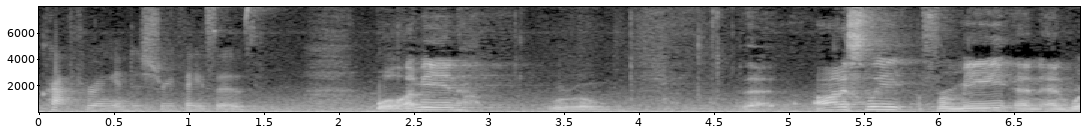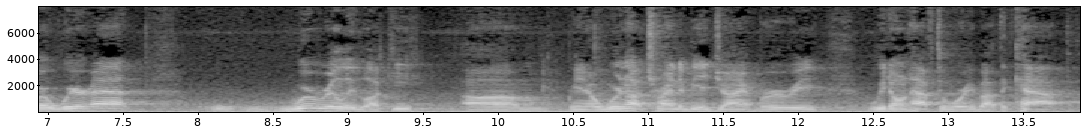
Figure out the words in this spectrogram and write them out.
craft brewing industry faces? Well, I mean, that, honestly, for me and, and where we're at, we're really lucky. Um, you know, we're not trying to be a giant brewery. We don't have to worry about the cap.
